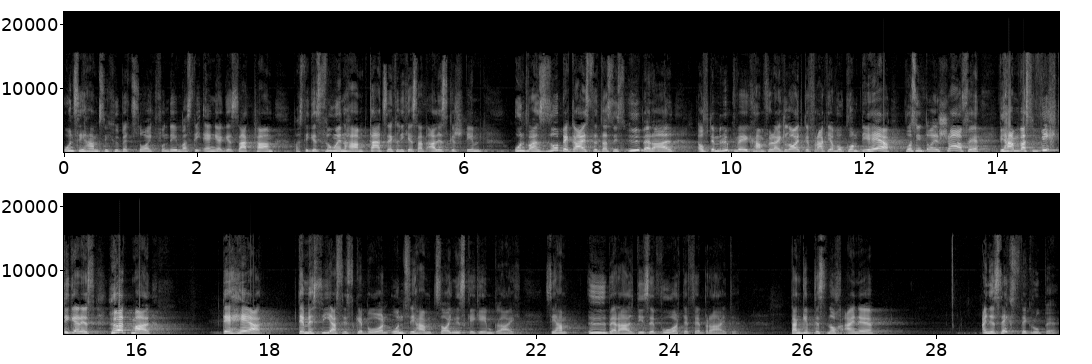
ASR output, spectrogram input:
Und sie haben sich überzeugt von dem, was die Engel gesagt haben, was die gesungen haben. Tatsächlich, es hat alles gestimmt und waren so begeistert, dass sie es überall auf dem Rückweg haben vielleicht Leute gefragt, ja, wo kommt ihr her? Wo sind eure Schafe? Wir haben was Wichtigeres. Hört mal, der Herr, der Messias ist geboren und sie haben Zeugnis gegeben gleich. Sie haben überall diese Worte verbreitet. Dann gibt es noch eine, eine sechste Gruppe.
